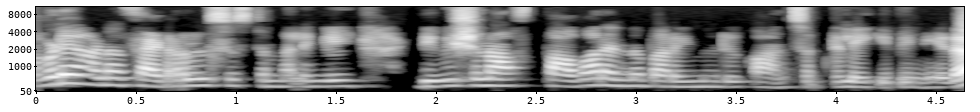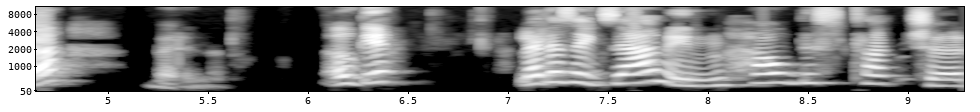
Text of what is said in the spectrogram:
അവിടെയാണ് ഫെഡറൽ സിസ്റ്റം അല്ലെങ്കിൽ ഡിവിഷൻ ഓഫ് പവർ എന്ന് പറയുന്ന ഒരു കോൺസെപ്റ്റിലേക്ക് പിന്നീട് വരുന്നത്. Okay Let us examine how this structure,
